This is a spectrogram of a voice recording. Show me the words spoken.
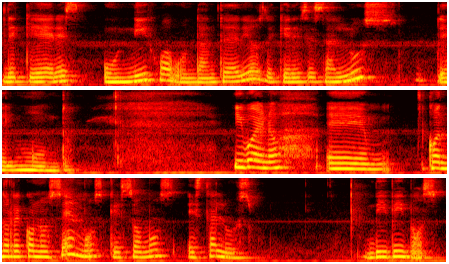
De que eres un hijo abundante de Dios, de que eres esa luz del mundo. Y bueno, em, cuando reconocemos que somos esta luz, vivimos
